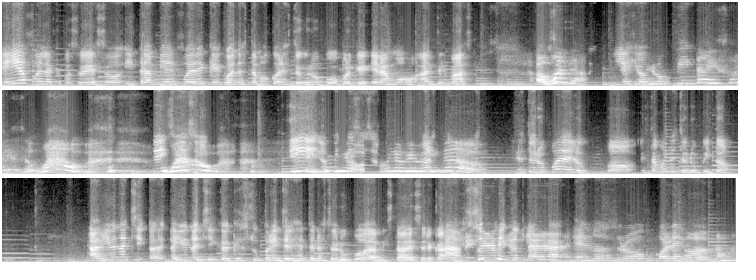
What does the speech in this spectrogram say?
ella fue la que pasó eso y también fue de que cuando estamos con este grupo, porque éramos antes más, ¡Aguanta! colegio, Lupita hizo eso. ¡Wow! ¿qué hizo eso? ¡Wow! Sí, Lupita hizo No me lo había imaginado. nuestro grupo de grupo, estamos en nuestro grupito. Había una chica, hay una chica que es súper inteligente en nuestro grupo de amistades Ah, cercanas. primero quiero aclarar, en nuestro colegio, más,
